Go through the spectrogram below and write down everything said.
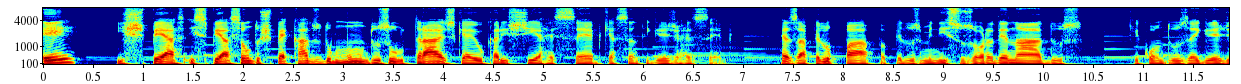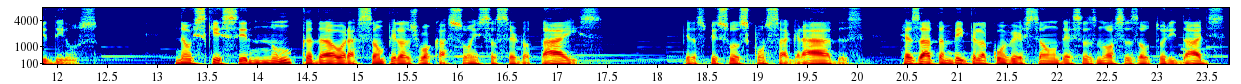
e expiação dos pecados do mundo, os ultrajes que a Eucaristia recebe, que a Santa Igreja recebe rezar pelo Papa, pelos ministros ordenados que conduzem a Igreja de Deus. Não esquecer nunca da oração pelas vocações sacerdotais, pelas pessoas consagradas, rezar também pela conversão dessas nossas autoridades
